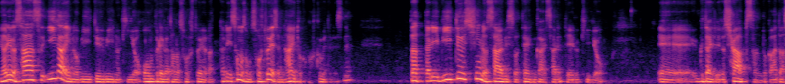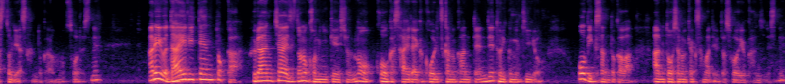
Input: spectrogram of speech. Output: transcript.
あるいは SARS 以外の B2B の企業、オンプレ型のソフトウェアだったり、そもそもソフトウェアじゃないとかも含めてですね、だったり、B2C のサービスを展開されている企業、えー、具体的に言うと、シャープさんとかアダストリアさんとかもそうですね。あるいは代理店とかフランチャイズとのコミュニケーションの効果最大化、効率化の観点で取り組む企業、オービックさんとかは、あの当社のお客様でいうとそういう感じですね。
